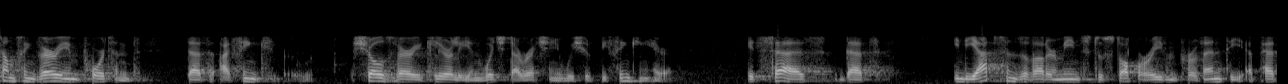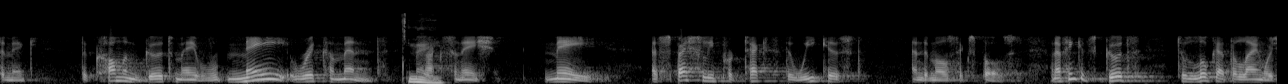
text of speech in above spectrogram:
something very important that I think shows very clearly in which direction we should be thinking here. It says that in the absence of other means to stop or even prevent the epidemic, the common good may, may recommend may. vaccination, may, especially protect the weakest and the most exposed. And I think it's good to look at the language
